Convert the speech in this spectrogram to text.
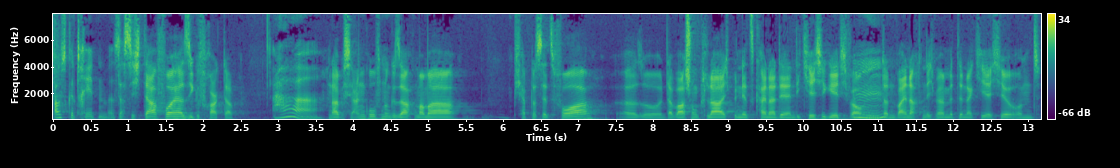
Ausgetreten bist. dass ich da vorher sie gefragt habe. ah, Und da habe ich sie angerufen und gesagt, Mama, ich habe das jetzt vor. Also da war schon klar, ich bin jetzt keiner, der in die Kirche geht. Ich war auch dann Weihnachten nicht mehr mit in der Kirche und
